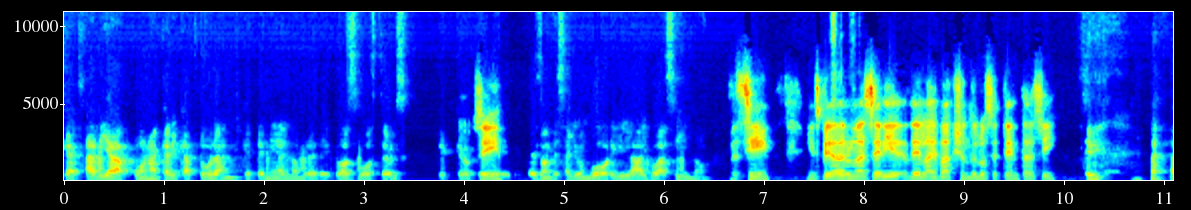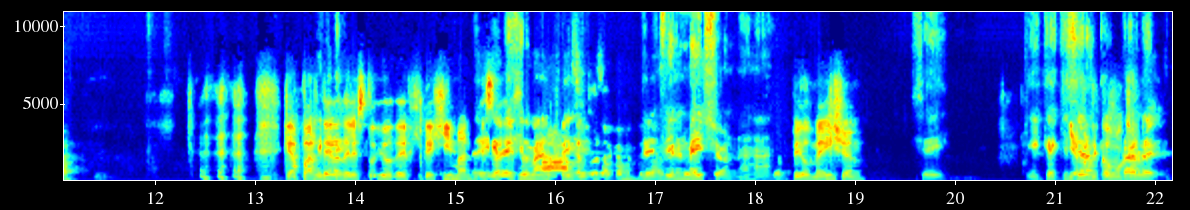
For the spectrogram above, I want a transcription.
que había una caricatura que tenía el nombre de Ghostbusters, que creo que es donde salió un gorila, algo así, ¿no? Sí, inspirada en una serie de live action de los 70, sí. Sí. que aparte era del estudio de, de He-Man. De, esa, de esa He-Man, Ah, exactamente. de Filmation, ajá, Filmation. sí. Y que quisieron aparte, ¿cómo comprar, cambia?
